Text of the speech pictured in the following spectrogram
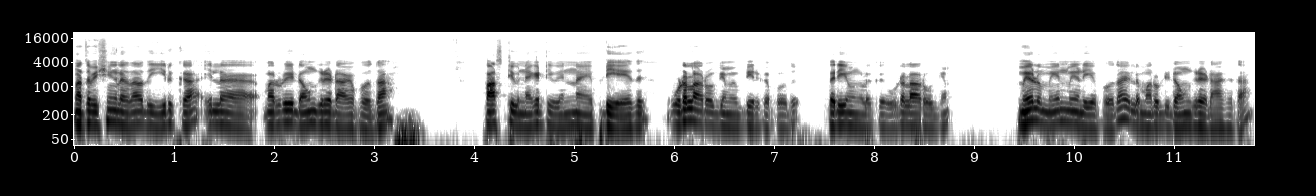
மற்ற விஷயங்கள் ஏதாவது இருக்கா இல்லை மறுபடியும் டவுன்கிரேட் ஆக போகுதா பாசிட்டிவ் நெகட்டிவ் என்ன எப்படி ஏது உடல் ஆரோக்கியம் எப்படி இருக்க போகுது? பெரியவங்களுக்கு உடல் ஆரோக்கியம் மேலும் மேன்மையடைய போதா இல்லை மறுபடியும் டவுன்கிரேட் ஆகுதா?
